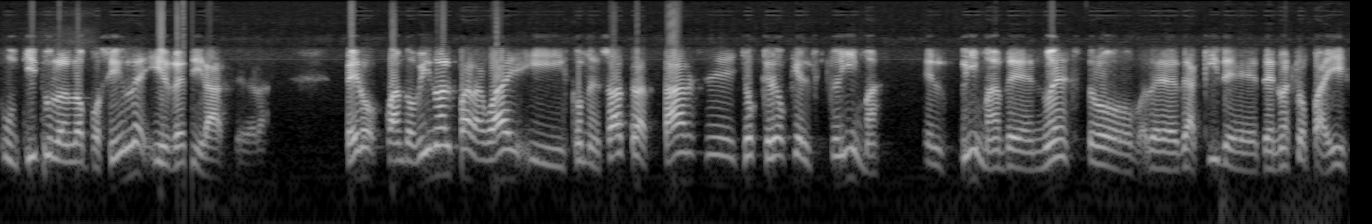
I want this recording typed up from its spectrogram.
un título en lo posible y retirarse, ¿verdad? Pero cuando vino al Paraguay y comenzó a tratarse, yo creo que el clima, el clima de nuestro, de, aquí, de, de, nuestro país,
